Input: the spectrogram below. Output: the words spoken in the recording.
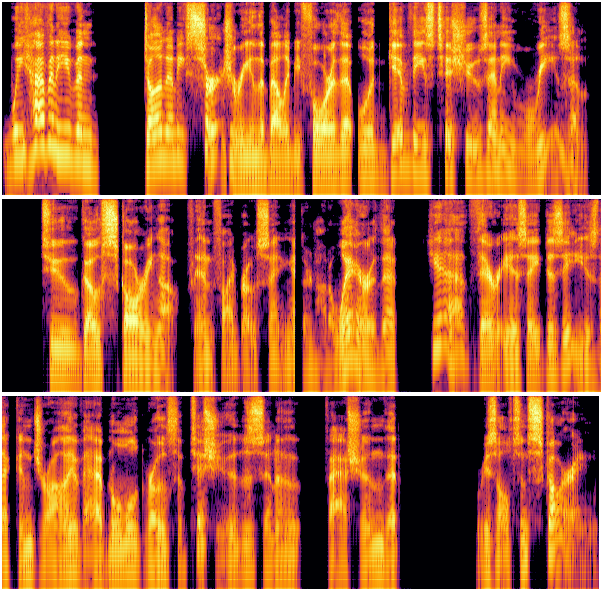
We haven't even done any surgery in the belly before that would give these tissues any reason to go scarring up and fibrosing. They're not aware that, yeah, there is a disease that can drive abnormal growth of tissues in a fashion that results in scarring.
